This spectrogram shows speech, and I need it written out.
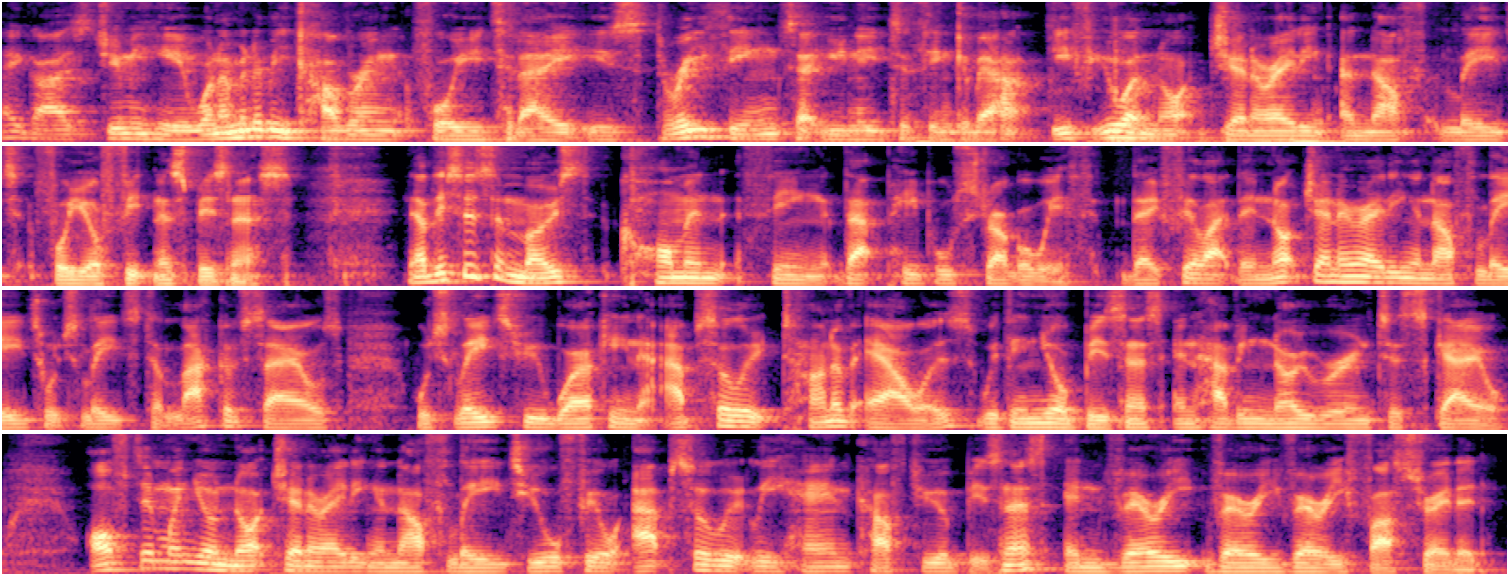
Hey guys, Jimmy here. What I'm going to be covering for you today is three things that you need to think about if you are not generating enough leads for your fitness business. Now, this is the most common thing that people struggle with. They feel like they're not generating enough leads, which leads to lack of sales, which leads to you working an absolute ton of hours within your business and having no room to scale. Often, when you're not generating enough leads, you'll feel absolutely handcuffed to your business and very, very, very frustrated.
